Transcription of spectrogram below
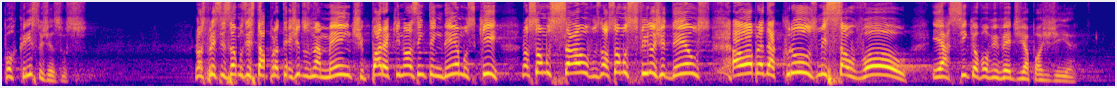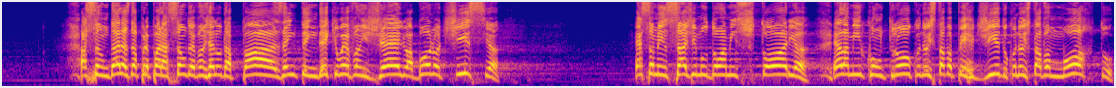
por Cristo Jesus. Nós precisamos estar protegidos na mente para que nós entendemos que nós somos salvos, nós somos filhos de Deus, a obra da cruz me salvou, e é assim que eu vou viver dia após dia. As sandálias da preparação do Evangelho da Paz é entender que o Evangelho, a boa notícia, essa mensagem mudou a minha história. Ela me encontrou quando eu estava perdido, quando eu estava morto.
